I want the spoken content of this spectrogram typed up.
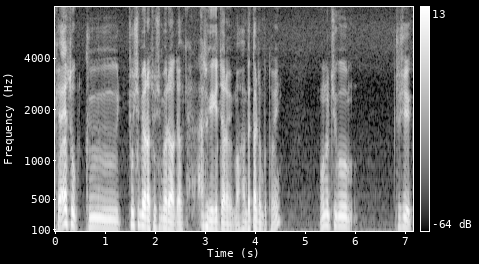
계속 그 조심해라 조심해라 내가 계속 얘기했잖아요. 막 한 몇 달 전부터. 잉? 오늘 지금 주식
